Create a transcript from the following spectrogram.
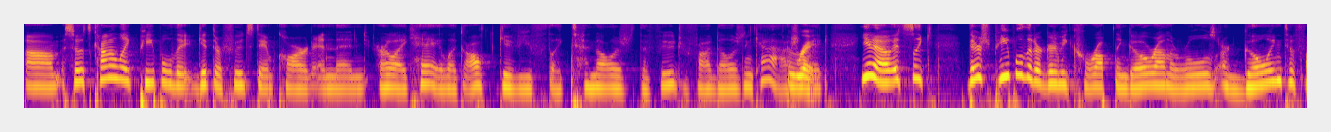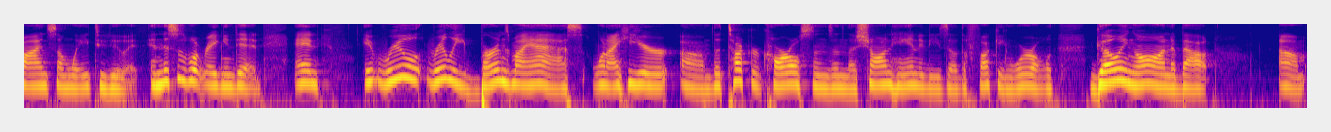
Um, so it's kind of like people that get their food stamp card and then are like, "Hey, like I'll give you like ten dollars the food for five dollars in cash." Right. Like, you know, it's like there's people that are going to be corrupt and go around the rules are going to find some way to do it, and this is what Reagan did. And it real really burns my ass when I hear um, the Tucker Carlsons and the Sean Hannitys of the fucking world going on about um,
